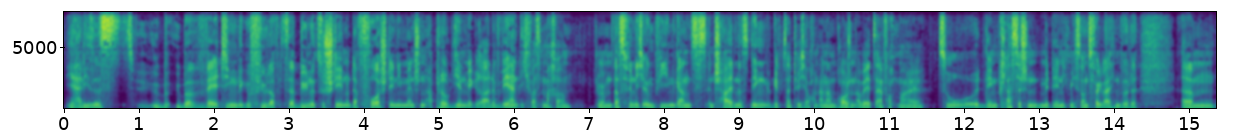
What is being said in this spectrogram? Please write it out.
ja, dieses über, überwältigende Gefühl, auf dieser Bühne zu stehen und davor stehen die Menschen applaudieren mir gerade, während ich was mache. Ähm, das finde ich irgendwie ein ganz entscheidendes Ding. Gibt's natürlich auch in anderen Branchen, aber jetzt einfach mal zu den klassischen, mit denen ich mich sonst vergleichen würde. Ähm,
